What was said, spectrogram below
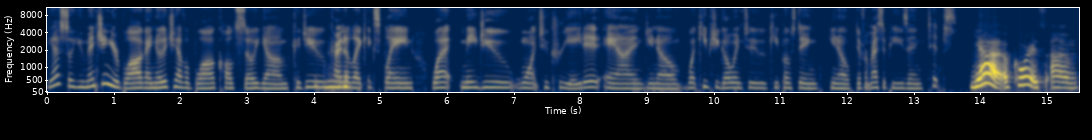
Yeah, so you mentioned your blog. I know that you have a blog called So Yum. Could you kind of like explain what made you want to create it and, you know, what keeps you going to keep posting, you know, different recipes and tips? Yeah, of course. Um,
